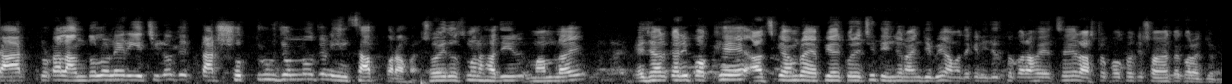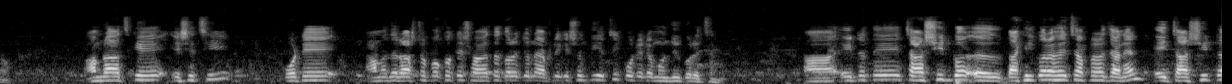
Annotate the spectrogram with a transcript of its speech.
তার টোটাল আন্দোলনের ইয়ে ছিল যে তার শত্রুর জন্য যেন ইনসাফ করা হয়। শহীদ ওসমান হাদির মামলায় এজাহারকারী পক্ষে আজকে আমরা অ্যাপিয়ার করেছি, তিনজন আইনজীবী আমাদেরকে নিযুক্ত করা হয়েছে রাষ্ট্রপক্ষকে সহায়তা করার জন্য। আমরা আজকে এসেছি, কোর্টে আমাদের রাষ্ট্রপক্ষকে সহায়তা করার জন্য অ্যাপ্লিকেশন দিয়েছি, কোর্ট এটা মঞ্জুর করেছেন। এটাতে চার্জশিট দাখিল করা হয়েছে, আপনারা জানেন। এই চার্জশিটটা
